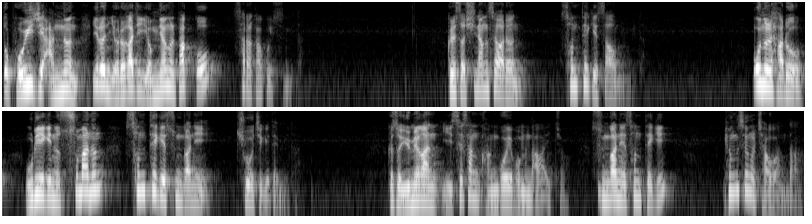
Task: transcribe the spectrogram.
또 보이지 않는 이런 여러 가지 영향을 받고 살아가고 있습니다. 그래서 신앙생활은 선택의 싸움입니다. 오늘 하루 우리에게는 수많은 선택의 순간이 주어지게 됩니다. 그래서 유명한 이 세상 광고에 보면 나와 있죠. 순간의 선택이 평생을 좌우한다.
